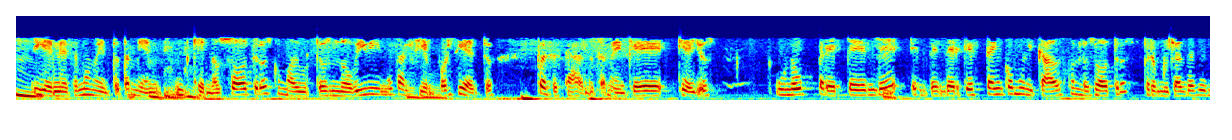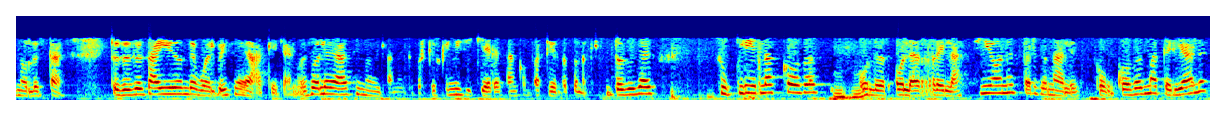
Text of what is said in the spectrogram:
Mm. Y en ese momento también que nosotros como adultos no vivimos al 100%, pues está dando también que, que ellos uno pretende entender que estén comunicados con los otros, pero muchas veces no lo están. Entonces es ahí donde vuelve y se da que ya no es soledad, sino aislamiento, porque es que ni siquiera están compartiendo con otros. Entonces es suplir las cosas o, o las relaciones personales con cosas materiales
